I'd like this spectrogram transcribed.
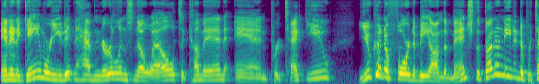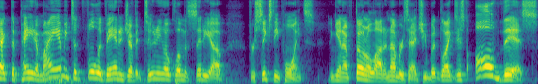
And in a game where you didn't have Nerlens Noel to come in and protect you, you couldn't afford to be on the bench. The Thunder needed to protect the paint, and Miami took full advantage of it, tuning Oklahoma City up for 60 points. Again, I've thrown a lot of numbers at you, but like just all this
